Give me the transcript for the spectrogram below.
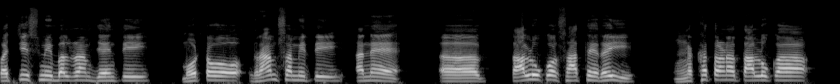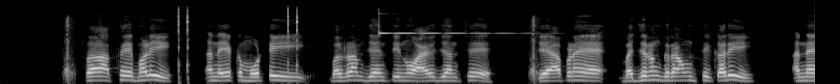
પચીસમી બલરામ જયંતિ મોટો ગ્રામ સમિતિ અને તાલુકો સાથે રહી નખત્રાણા તાલુકા સાથે મળી અને એક મોટી બલરામ જયંતિનું આયોજન છે. જે આપણે બજરંગ ગ્રાઉન્ડથી કરી અને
